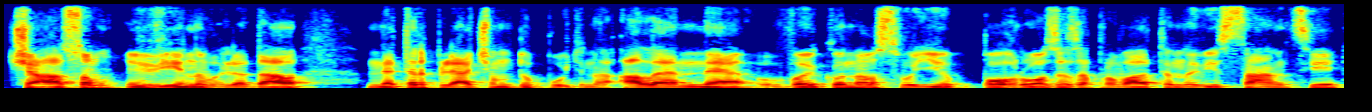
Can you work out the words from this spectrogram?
Часом він виглядав нетерплячим до Путіна, але не виконав свої погрози запровадити нові санкції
